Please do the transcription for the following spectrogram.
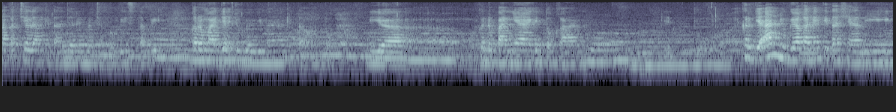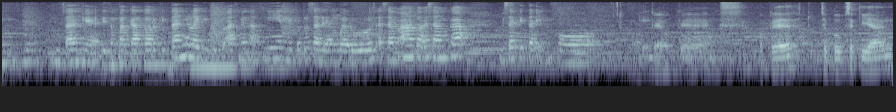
anak kecil yang kita ajarin baca tulis tapi ke remaja juga gimana kita untuk dia eh, ke depannya gitu kan kerjaan juga kadang kita sharing. Misalnya kayak di tempat kantor kita nih lagi butuh admin admin gitu terus ada yang baru lulus SMA atau SMK bisa kita info. Oke oke. Oke cukup sekian.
